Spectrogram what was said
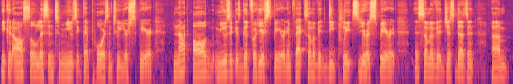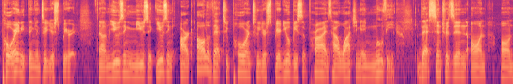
you can also listen to music that pours into your spirit. Not all music is good for your spirit. In fact, some of it depletes your spirit, and some of it just doesn't um, pour anything into your spirit. Um, using music, using art, all of that to pour into your spirit. You'll be surprised how watching a movie that centers in on on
